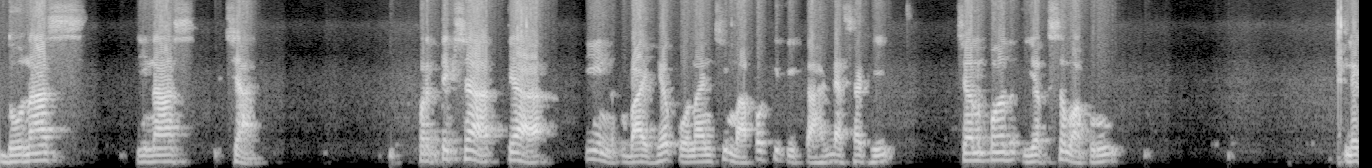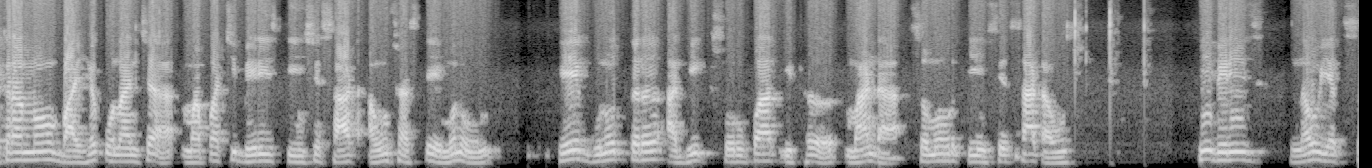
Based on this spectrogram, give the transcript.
दोनास तीनास चार. प्रत्यक्षात त्या तीन बाह्य कोणांची मापक किती काढण्यासाठी चलपद यक्ष वापरू. लेकरांनो बाह्य कोणांच्या मापाची बेरीज तीनशे साठ अंश असते म्हणून हे गुणोत्तर अधिक स्वरूपात इथं मांडा समोर तीनशे साठ अंश. ही बेरीज नऊ यक्ष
